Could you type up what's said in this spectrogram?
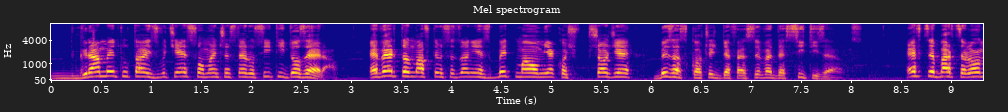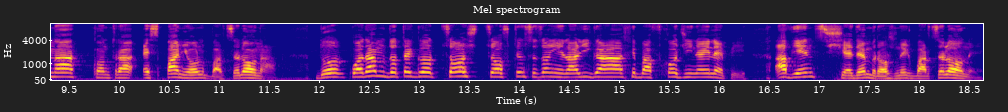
Gramy tutaj zwycięstwo Manchesteru City do zera. Everton ma w tym sezonie zbyt małą jakość w przodzie, by zaskoczyć defensywę The Citizens. FC Barcelona kontra Espanyol Barcelona. Dokładamy do tego coś, co w tym sezonie La Liga chyba wchodzi najlepiej, a więc 7 rożnych Barcelony.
